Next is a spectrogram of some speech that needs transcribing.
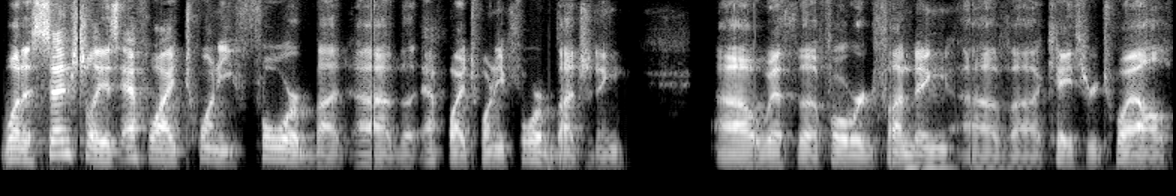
what essentially is FY24, but uh, the FY24 budgeting uh, with the forward funding of uh, K through 12,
